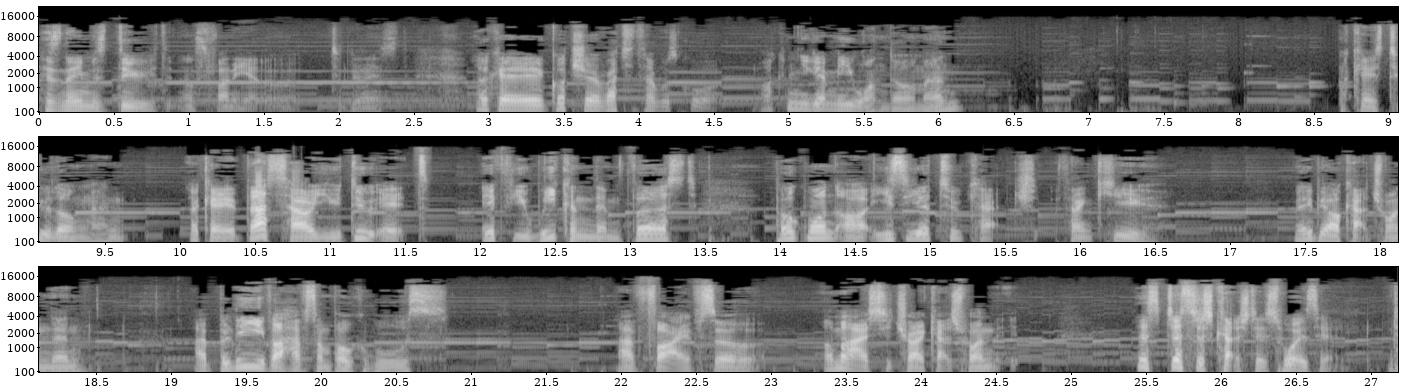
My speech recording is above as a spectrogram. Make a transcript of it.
His name is Dude. That's funny, uh, to be honest. Okay, gotcha. Rattata was caught. How can you get me one, though, man? Okay, it's too long, man. Okay, that's how you do it. If you weaken them first, Pokemon are easier to catch. Thank you. Maybe I'll catch one then. I believe I have some Pokeballs. I have five, so I might actually try catch one. Let's just just catch this. What is it?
